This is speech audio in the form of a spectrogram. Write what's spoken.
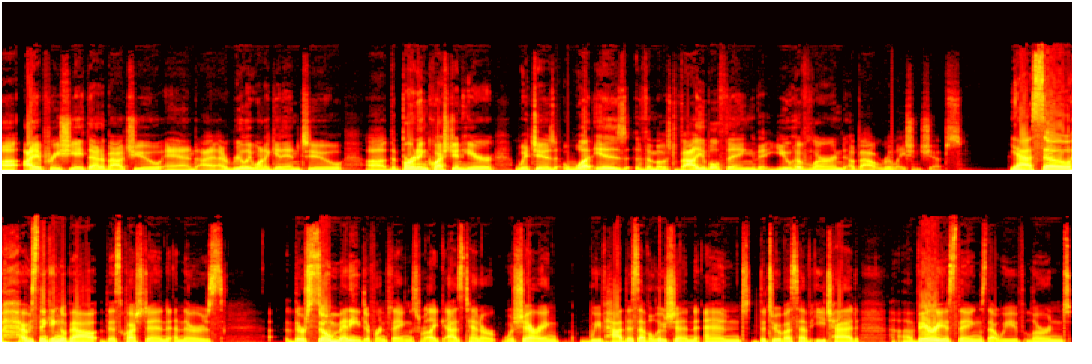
uh, I appreciate that about you, and I, I really want to get into uh, the burning question here, which is what is the most valuable thing that you have learned about relationships? Yeah, so I was thinking about this question, and there's there's so many different things. Like as Tanner was sharing, we've had this evolution, and the two of us have each had uh, various things that we've learned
